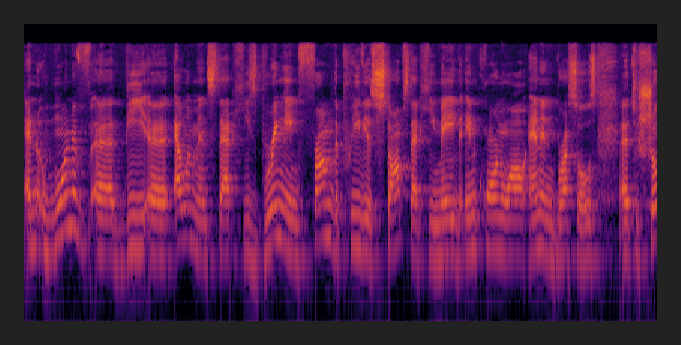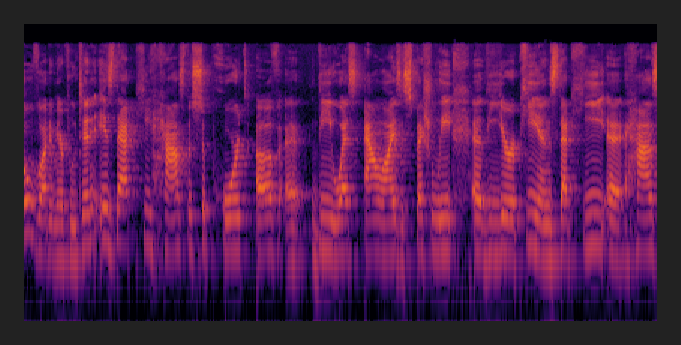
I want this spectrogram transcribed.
And one of the elements that he's bringing from the previous stops that he made in Cornwall and in Brussels to show Vladimir Putin is that he has the support of the U.S. allies, especially the European Europeans that he uh, has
